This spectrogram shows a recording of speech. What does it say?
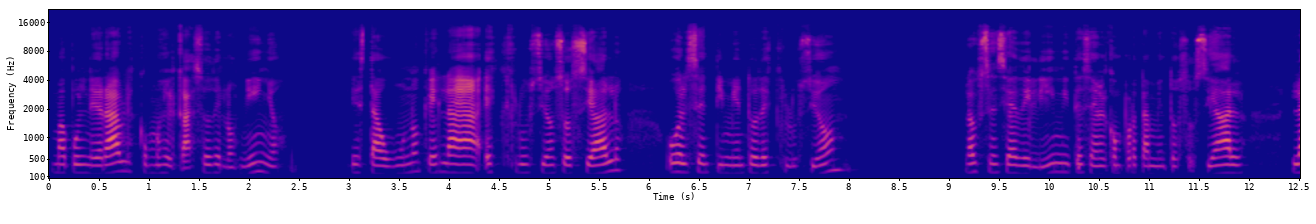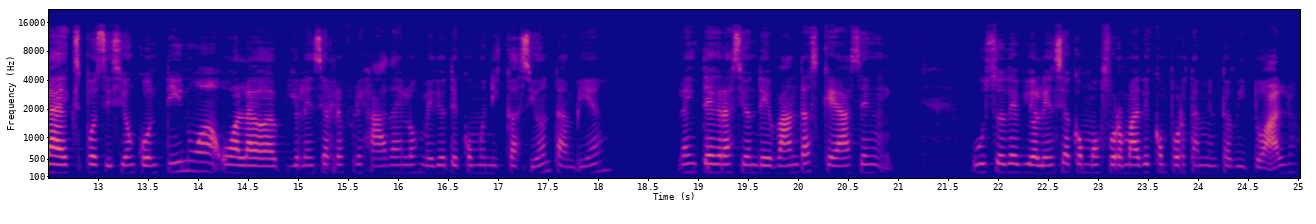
más vulnerables, como es el caso de los niños. Está uno que es la exclusión social o el sentimiento de exclusión, la ausencia de límites en el comportamiento social, la exposición continua o a la violencia reflejada en los medios de comunicación también, la integración de bandas que hacen uso de violencia como forma de comportamiento habitual,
